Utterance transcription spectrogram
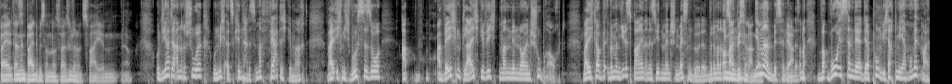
weil dann sind beide besonders, weil es gibt ja nur zwei. Und, ja. Und die hatte andere Schuhe und mich als Kind hat es immer fertig gemacht, weil ich nicht wusste so, ab, ab welchem Gleichgewicht man den neuen Schuh braucht. Weil ich glaube, wenn man jedes Bein eines jeden Menschen messen würde, würde man rausfinden, bisschen anders. Immer ein bisschen Ja. anders. Aber wo ist dann der, der Punkt? Ich dachte mir, ja, Moment mal,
